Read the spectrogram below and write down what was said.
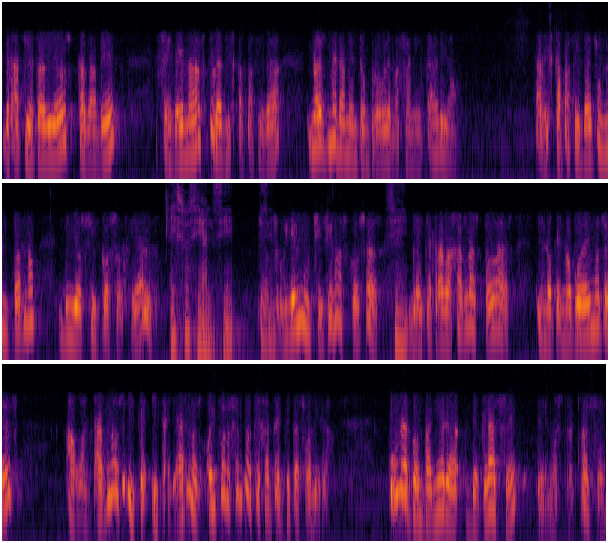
Gracias a Dios, cada vez se ve más que la discapacidad no es meramente un problema sanitario. La discapacidad es un entorno biopsicosocial. Es social, sí. sí. Influyen muchísimas cosas Sí. y hay que trabajarlas todas. Y lo que no podemos es aguantarnos y, te- y callarnos. Hoy, por ejemplo, fíjate qué casualidad. Una compañera de clase, de nuestra clase,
